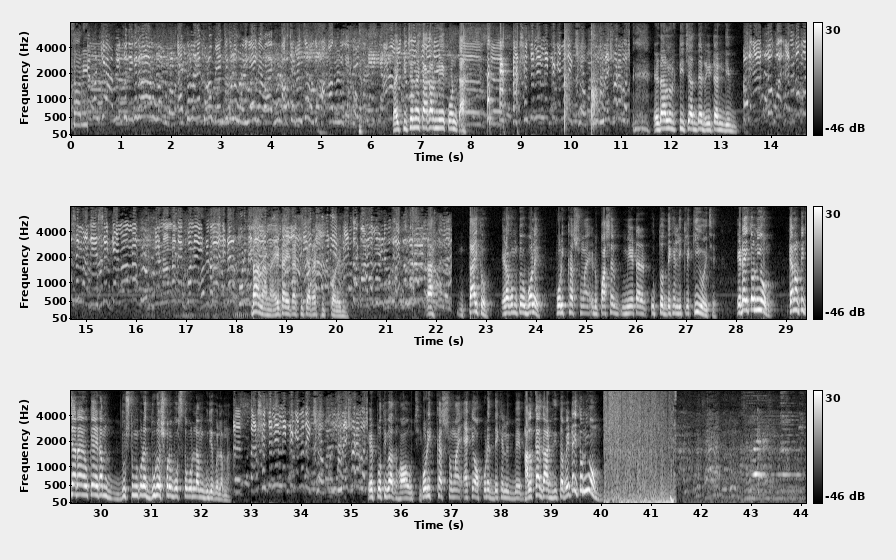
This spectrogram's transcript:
এমনকি আমি একটু দেখে একদম মানে কোনো বেঞ্চে কোনো মহিলাই না একদম লাস্টের বেঞ্চে বলছে ফাঁকা তুমি দেখো। ভাই পিছনের কাকার মেয়ে কোনটা? সরে এটা হলো টিচারদের রিটার্ন গিফট না? না না এটা এটা টিচাররা ঠিক করেনি। তাই তো এরকম কেউ বলে পরীক্ষার সময় একটু পাশের মেয়েটার উত্তর দেখে লিখলে কি হয়েছে? এটাই তো নিয়ম। কেন টিচাররা ওকে এরকম দুষ্টুমি করে দূরে সরে বসতে বলল আমি বুঝে পেলাম না। এর প্রতিবাদ হওয়া উচিত। পরীক্ষার সময় একে অপরের দেখে লিখবে হালকা গার্ড দিতে হবে এটাই তো নিয়ম।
